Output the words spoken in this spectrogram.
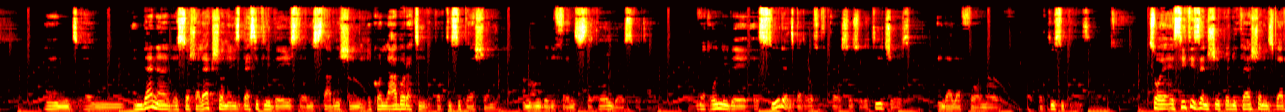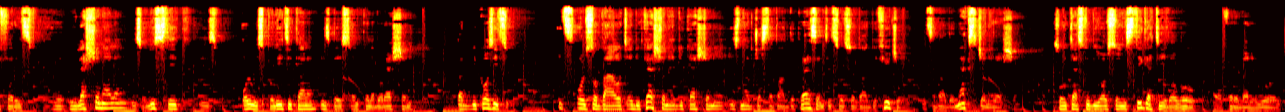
And, um, and then uh, the social action is basically based on establishing a collaborative participation among the different stakeholders that are not only the students but also of course also the teachers and other form of participants. So a citizenship education is therefore it's relational, is holistic, is always political, is based on collaboration. But because it's it's also about education. Education is not just about the present, it's also about the future. It's about the next generation. So it has to be also instigative of hope for a better world.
